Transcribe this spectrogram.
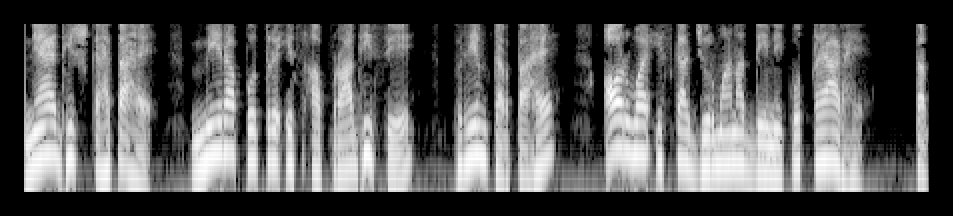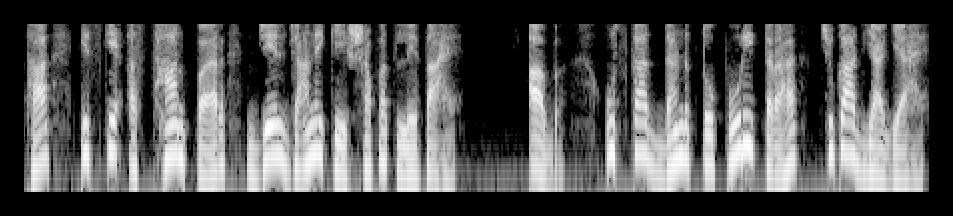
न्यायाधीश कहता है, मेरा पुत्र इस अपराधी से प्रेम करता है और वह इसका जुर्माना देने को तैयार है। तथा इसके स्थान पर जेल जाने की शपथ लेता है। अब उसका दंड तो पूरी तरह चुका दिया गया है।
